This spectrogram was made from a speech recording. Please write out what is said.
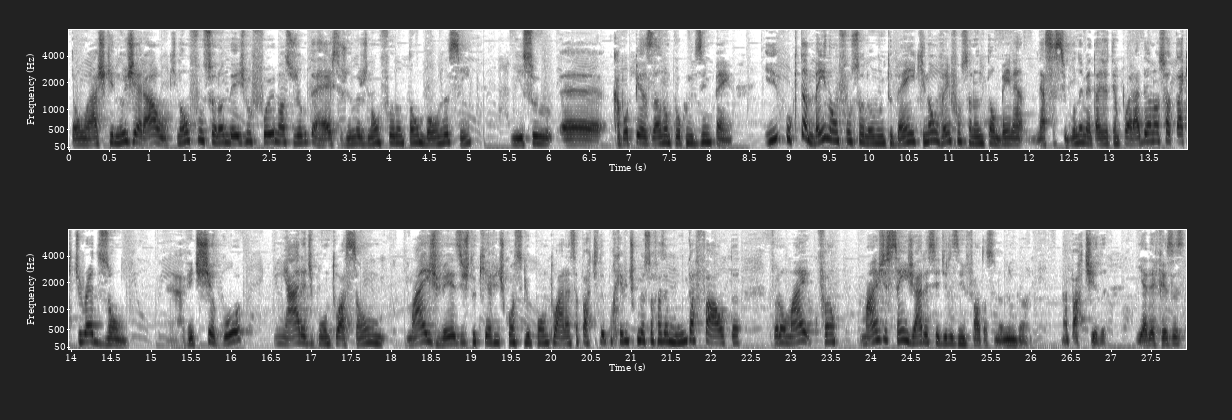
Então acho que no geral o que não funcionou mesmo foi o nosso jogo terrestre, os números não foram tão bons assim, e isso é, acabou pesando um pouco no desempenho. E o que também não funcionou muito bem e que não vem funcionando tão bem né, nessa segunda metade da temporada é o nosso ataque de red zone. É, a gente chegou em área de pontuação mais vezes do que a gente conseguiu pontuar nessa partida, porque a gente começou a fazer muita falta. Foram mais, foram mais de 100 jardas cedidas em falta, se não me engano, na partida. E a defesa,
